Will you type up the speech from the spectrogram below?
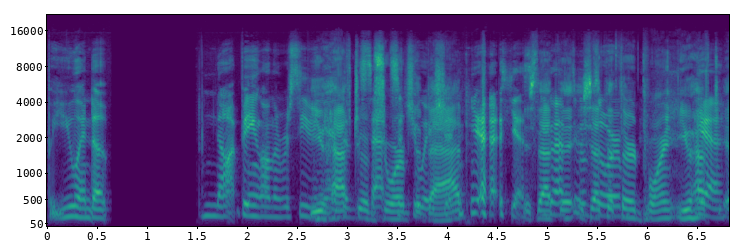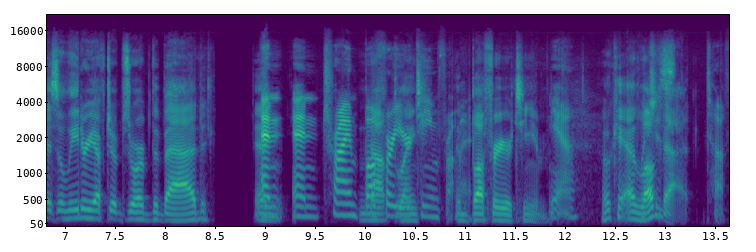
but you end up not being on the receiving You end have of to the absorb the situation. bad? Yes, yes. is that the, is that the third point? You have Yeah. to, as a leader, you have to absorb the bad and, and and try and buffer your team from and it. buffer your team. yeah, Okay, I which love that. Tough.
